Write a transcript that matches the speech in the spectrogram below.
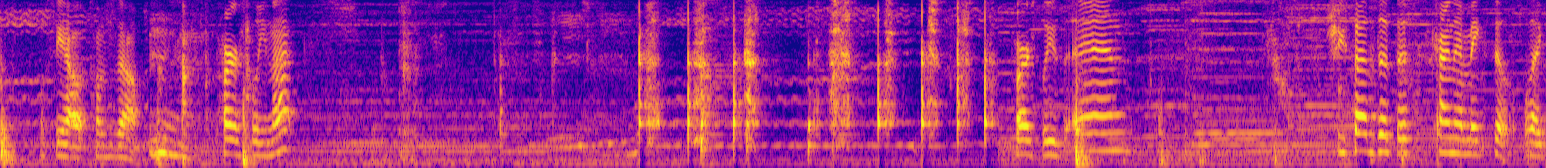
We'll see how it comes out. Parsley next. Parsley's in. She said that this kind of makes it like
